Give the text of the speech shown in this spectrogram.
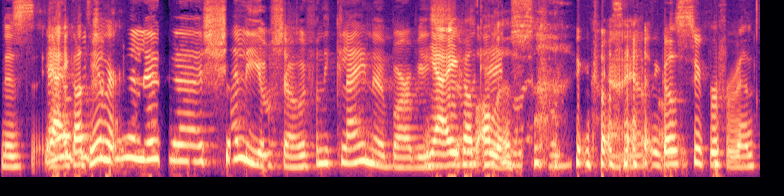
Dus ja, ik had heel erg... Een leuke Shelly of zo, van die kleine Barbies. Ja, ik had alles. ik, was, ik was super verwend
